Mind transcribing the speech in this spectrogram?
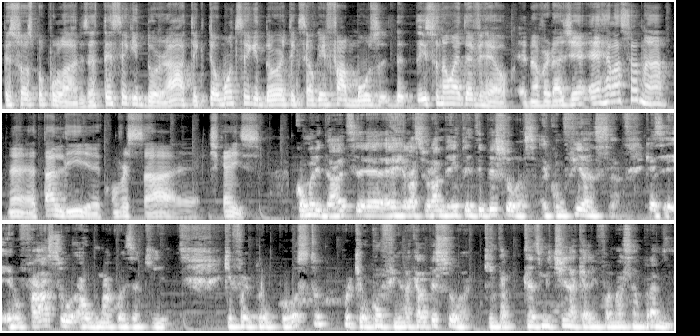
pessoas populares. É ter seguidor. Ah, tem que ter um monte de seguidor, tem que ser alguém famoso. Isso não é DevRel. É, na verdade, é, é relacionar, né? É estar tá ali, é conversar. É, acho que é isso comunidades é, é, relacionamento entre pessoas, é confiança. Quer dizer, eu faço alguma coisa que, que foi proposto porque eu confio naquela pessoa, quem está transmitindo aquela informação para mim.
